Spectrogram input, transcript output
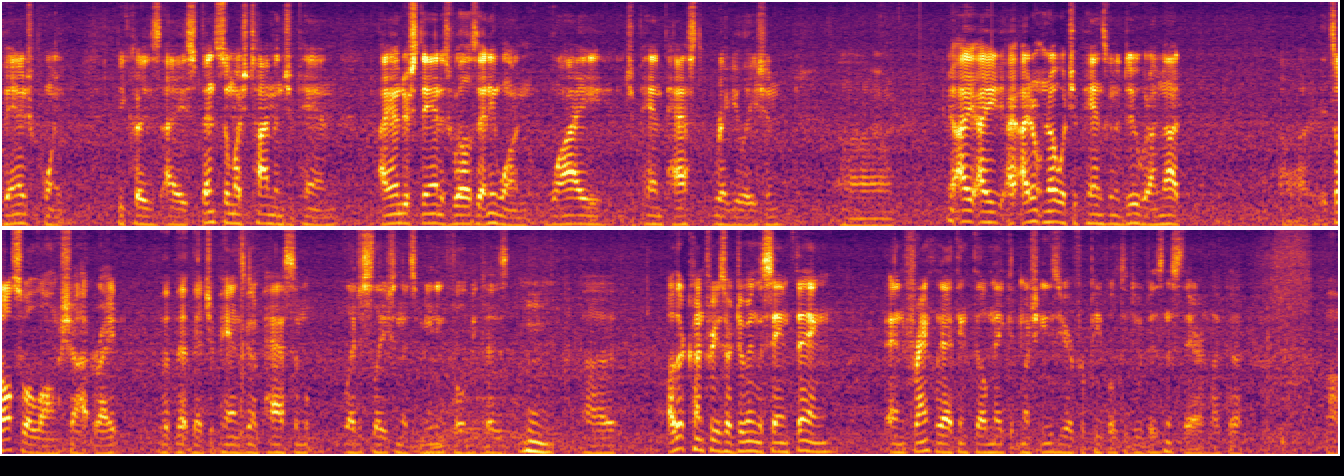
vantage point because I spent so much time in Japan. I understand as well as anyone why Japan passed regulation. Uh, I, I, I don't know what Japan's going to do, but I'm not it's also a long shot, right? That, that, that Japan's going to pass some legislation that's meaningful because uh, other countries are doing the same thing, and frankly, I think they'll make it much easier for people to do business there. Like a, uh,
